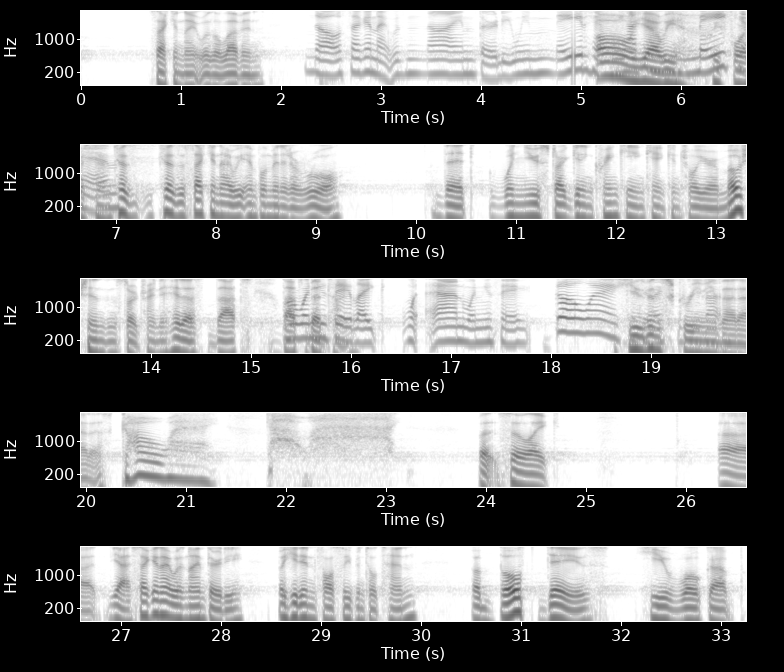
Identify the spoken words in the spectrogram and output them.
second night was 11 No, second night was nine thirty. We made him. Oh we yeah, to we we forced him because because the second night we implemented a rule that when you start getting cranky and can't control your emotions and start trying to hit us, that's that's or when bedtime. you say like, and when you say go away, He's he been likes to do screaming that. at us. Go away, go away. But so like, uh, yeah, second night was nine thirty, but he didn't fall asleep until ten. But both days he woke up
